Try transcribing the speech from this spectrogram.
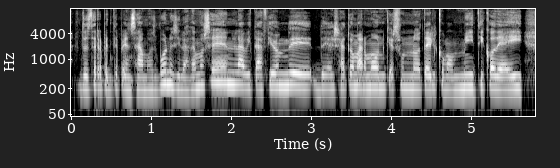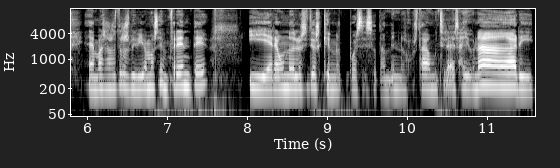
Entonces, de repente pensamos, bueno, si lo hacemos en la habitación de, de Chateau Marmont, que es un hotel como mítico de ahí, y además nosotros vivíamos enfrente, y era uno de los sitios que, pues eso, también nos gustaba mucho ir a desayunar y,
